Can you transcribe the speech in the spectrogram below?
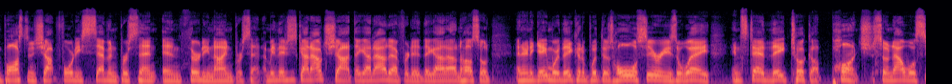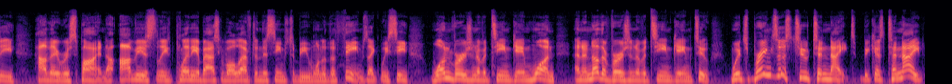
Boston shot 47% and 39%. I mean, they just got outshot. They got out efforted. They got out hustled. And in a game where they could have put this whole series away, instead they took a punch. So now we'll see how they respond. Now, obviously, plenty of basketball left, and this seems to be one of the themes. Like we see one version of a team game one and another version of a team game two, which brings us to tonight, because tonight,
